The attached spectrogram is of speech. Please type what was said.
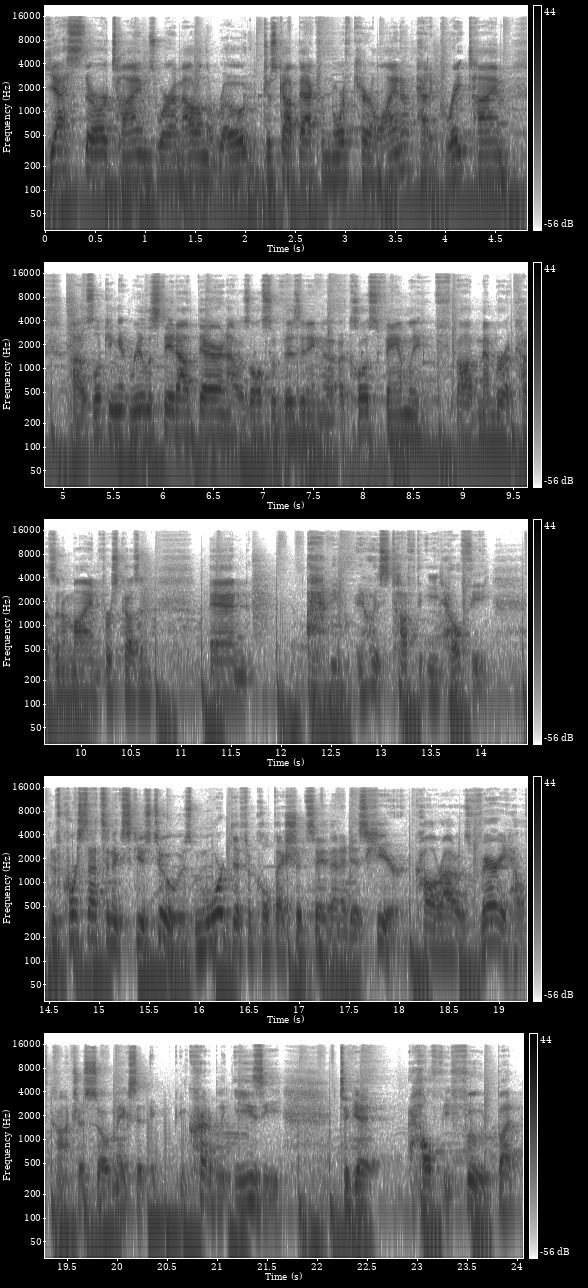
yes, there are times where I'm out on the road. Just got back from North Carolina, had a great time. I was looking at real estate out there and I was also visiting a, a close family uh, member, a cousin of mine, first cousin. And I mean, it was tough to eat healthy. And of course, that's an excuse too. It was more difficult, I should say, than it is here. Colorado is very health conscious, so it makes it incredibly easy to get healthy food. But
